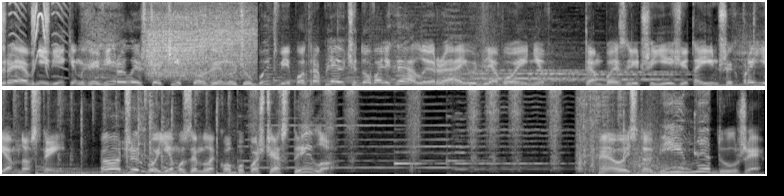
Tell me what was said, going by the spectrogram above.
Древні вікінги вірили, що ті, хто гинуть у битві, потрапляють до Вальгали, раю для воїнів. Там безліч їжі та інших приємностей. Отже, твоєму землекопу пощастило. А ось тобі не дуже.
